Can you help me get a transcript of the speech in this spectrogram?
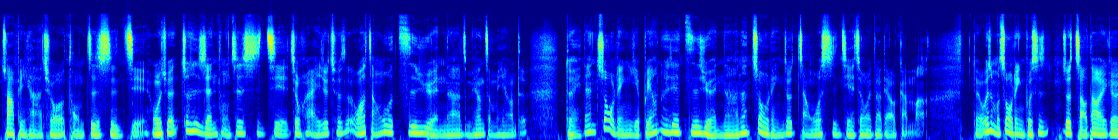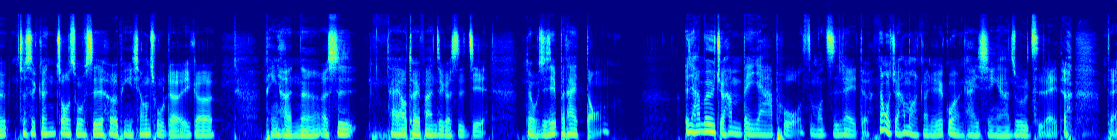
抓皮卡丘统治世界，我觉得就是人统治世界就会就就是我要掌握资源啊，怎么样怎么样的，对。但咒灵也不要那些资源啊，那咒灵就掌握世界之后到底要干嘛？对，为什么咒灵不是就找到一个就是跟咒术师和平相处的一个平衡呢？而是他要推翻这个世界？对我其实也不太懂，而且他们会觉得他们被压迫什么之类的，但我觉得他们感觉过很开心啊，诸如此类的，对。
